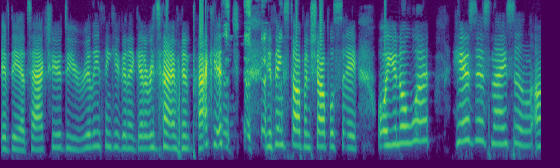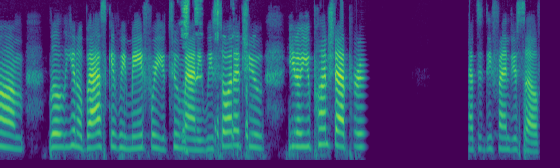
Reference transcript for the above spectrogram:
if they attacked you? Do you really think you're gonna get a retirement package? You think Stop and Shop will say, "Oh, you know what? Here's this nice little um little you know basket we made for you too, Manny. We saw that you you know you punched that person." Had to defend yourself.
